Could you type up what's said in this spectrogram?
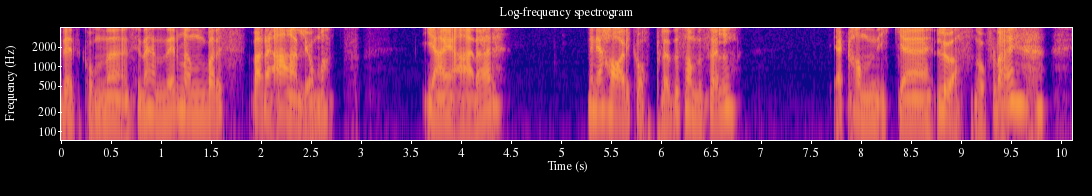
vedkommende sine hender, men bare være ærlig om at jeg er her, men jeg har ikke opplevd det samme selv. Jeg kan ikke løse noe for deg,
